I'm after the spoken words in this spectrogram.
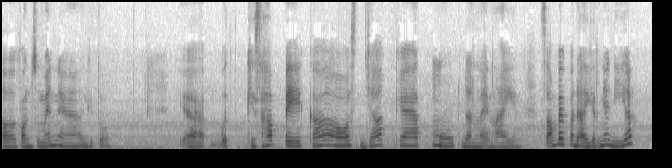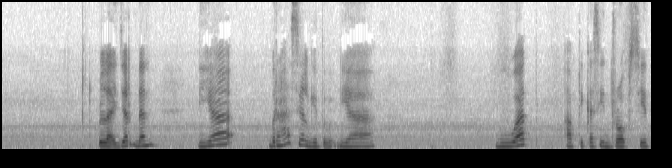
uh, konsumennya gitu. Ya buat case HP, kaos, jaket, mug dan lain-lain. Sampai pada akhirnya dia belajar dan dia berhasil gitu. Dia buat aplikasi dropship.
